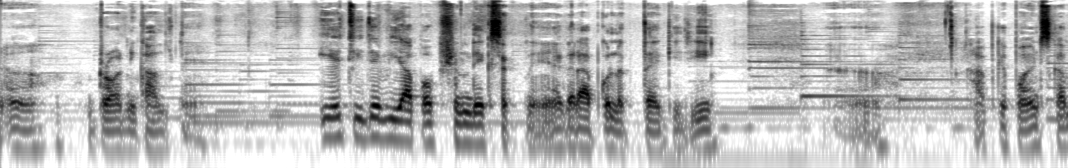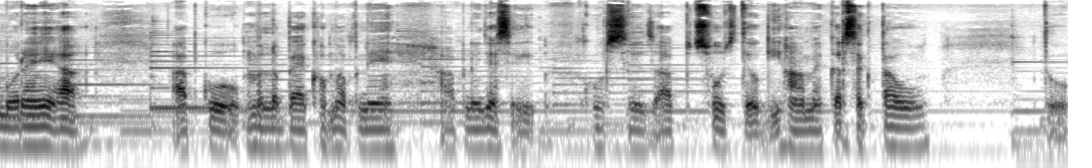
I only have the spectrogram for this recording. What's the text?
ड्रॉ निकालते हैं। ये चीज़ें भी आप ऑप्शन देख सकते हैं, अगर आपको लगता है कि जी आपके पॉइंट्स कम हो रहे हैं या आपको मतलब बैक होम अपने, आपने जैसे कोर्सेज आप सोचते हो कि हाँ मैं कर सकता हूँ तो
